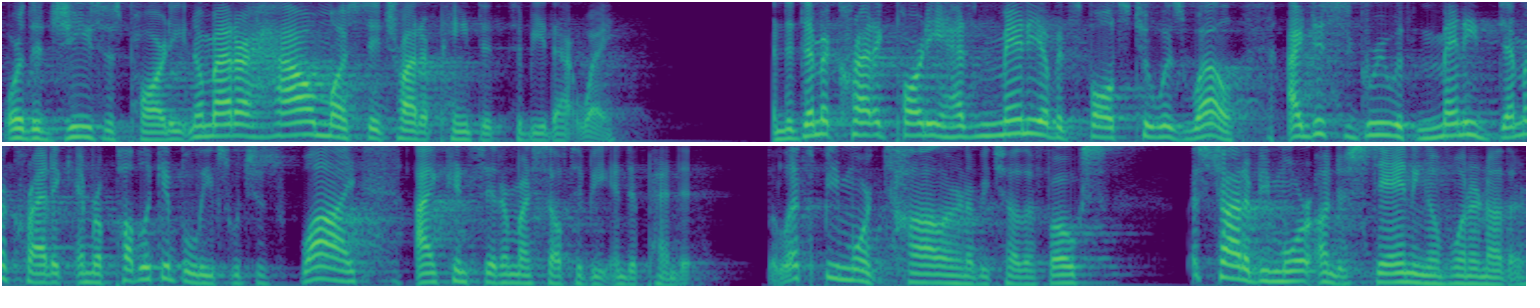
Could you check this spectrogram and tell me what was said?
or the Jesus Party, no matter how much they try to paint it to be that way. And the Democratic Party has many of its faults too, as well. I disagree with many Democratic and Republican beliefs, which is why I consider myself to be independent. But let's be more tolerant of each other, folks. Let's try to be more understanding of one another.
